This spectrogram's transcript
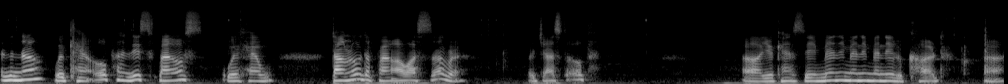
And now we can open these files we have downloaded from our server. We just open. Uh, you can see many, many, many record. Uh,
